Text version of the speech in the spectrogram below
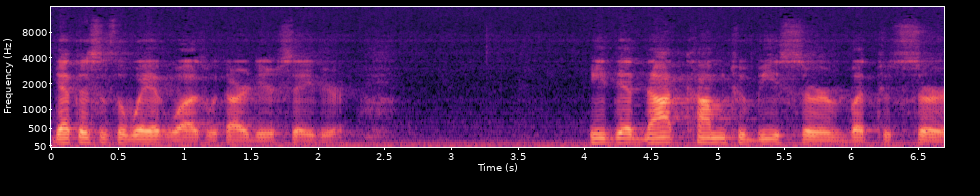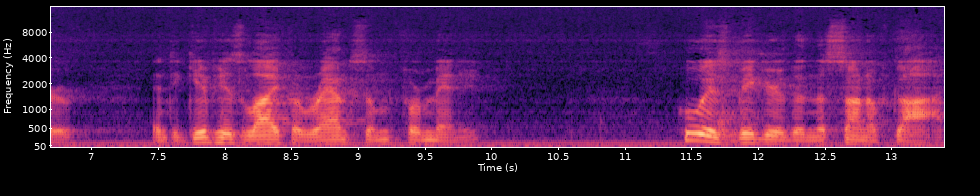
Yet this is the way it was with our dear Savior. He did not come to be served, but to serve, and to give his life a ransom for many. Who is bigger than the Son of God?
